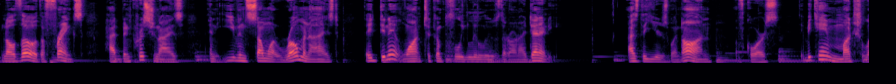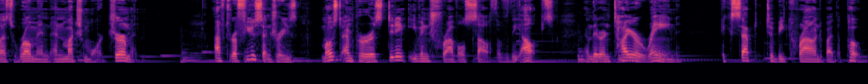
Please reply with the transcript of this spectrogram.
and although the Franks had been Christianized and even somewhat Romanized, they didn't want to completely lose their own identity. As the years went on, of course, it became much less Roman and much more German. After a few centuries, most emperors didn't even travel south of the Alps, and their entire reign, except to be crowned by the Pope.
